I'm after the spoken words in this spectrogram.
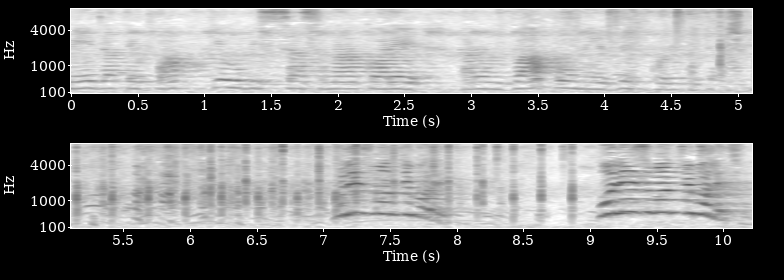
মেয়ে যাতে বাপকেও বিশ্বাস না করে, কারণ বাপ ও মেয়েদের করে দিতে পুলিশ মন্ত্রী পুলিশ মন্ত্রী বলেছেন,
